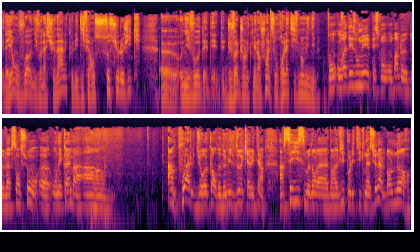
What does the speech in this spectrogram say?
et d'ailleurs, on voit au niveau national que les différences sociologiques au niveau du vote Jean-Luc Mélenchon, elles sont relativement minimes. on va dézoomer, parce qu'on parle de, l'abstention on est quand même à, un poil du record de 2002 qui avait été un, séisme dans la, dans la vie politique nationale. Dans le Nord,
